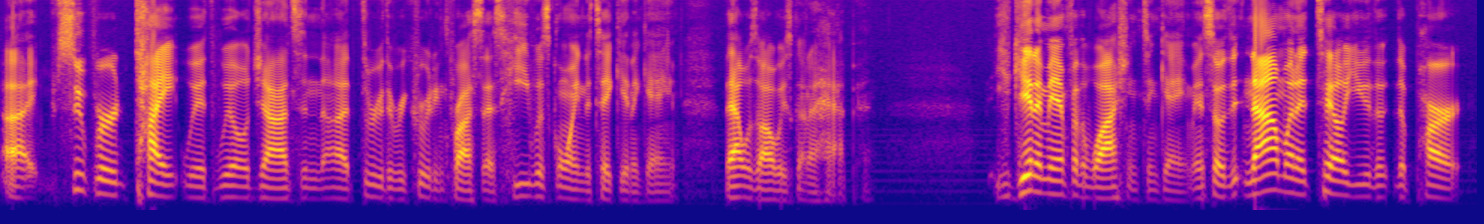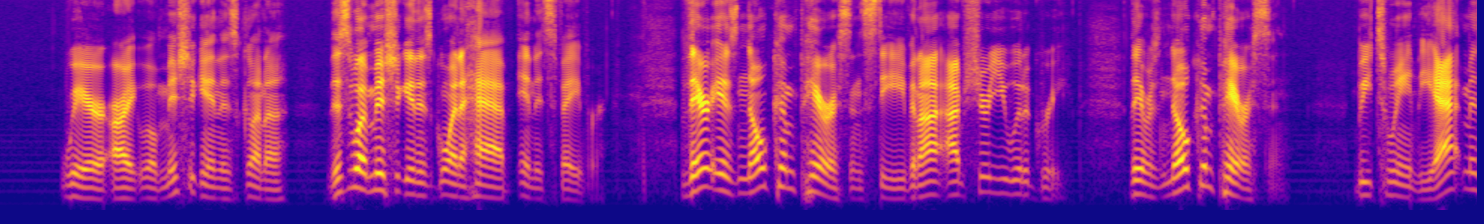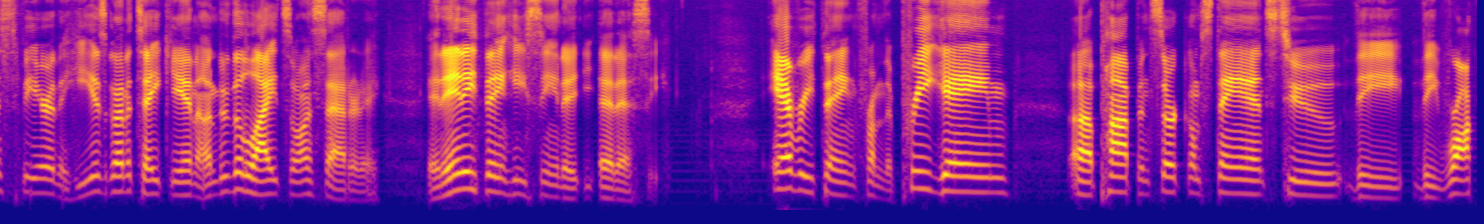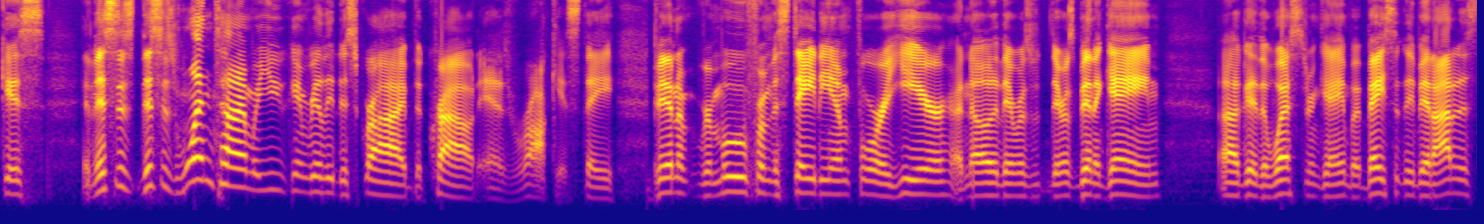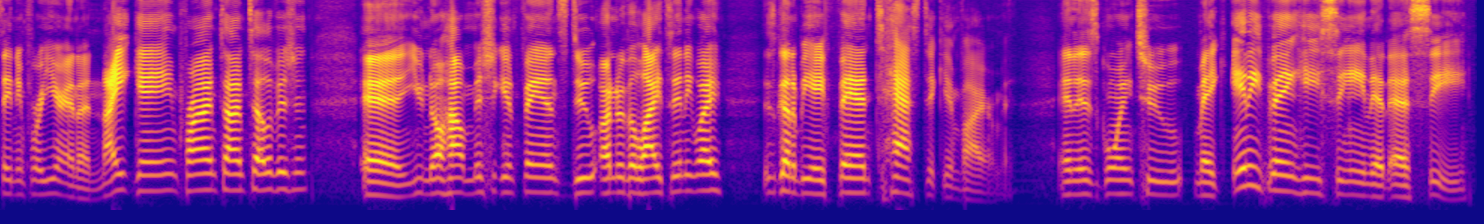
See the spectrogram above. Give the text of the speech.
uh, super tight with Will Johnson uh, through the recruiting process. He was going to take in a game. That was always going to happen. You get him in for the Washington game. And so th- now I'm going to tell you the, the part where, all right, well, Michigan is going to, this is what Michigan is going to have in its favor. There is no comparison, Steve, and I, I'm sure you would agree. There is no comparison between the atmosphere that he is going to take in under the lights on Saturday and anything he's seen at, at SC. Everything from the pregame uh, pomp and circumstance to the the raucous And this is this is one time where you can really describe the crowd as raucous. They've been removed from the stadium for a year. I know there was there's been a game, uh, the Western game, but basically been out of the stadium for a year and a night game, primetime television. And you know how Michigan fans do under the lights anyway. It's going to be a fantastic environment, and is going to make anything he's seen at SC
